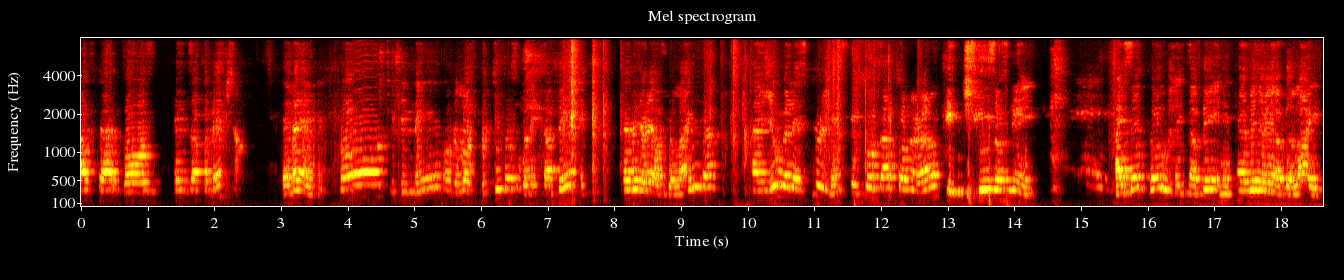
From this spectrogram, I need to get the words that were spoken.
after God's intervention. Amen. God, is the name of the Lord Jesus, will intervene in every area of your life, and you will experience a total turnaround in Jesus' name. I said God will intervene in every area of your life,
